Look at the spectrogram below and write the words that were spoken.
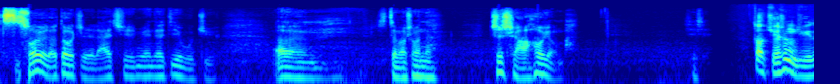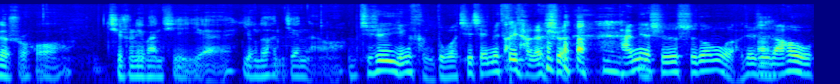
所有的斗志来去面对第五局。嗯，怎么说呢？知耻而后勇吧。谢谢。到决胜局的时候。其实那盘棋也赢得很艰难啊。其实赢很多，其实前面非常的顺，盘面十十多目了，就是然后，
